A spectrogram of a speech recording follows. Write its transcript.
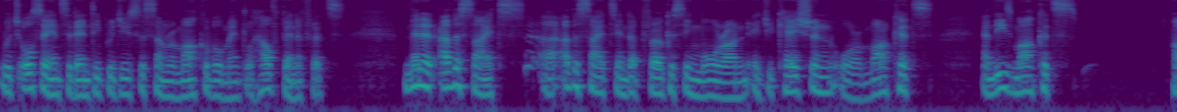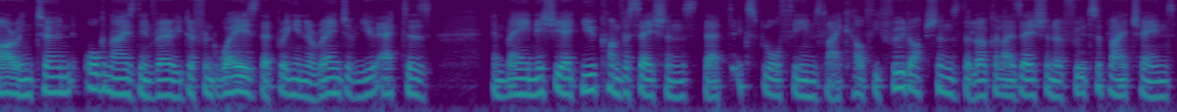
which also incidentally produces some remarkable mental health benefits. And then at other sites, uh, other sites end up focusing more on education or markets. And these markets are in turn organized in very different ways that bring in a range of new actors and may initiate new conversations that explore themes like healthy food options, the localization of food supply chains,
